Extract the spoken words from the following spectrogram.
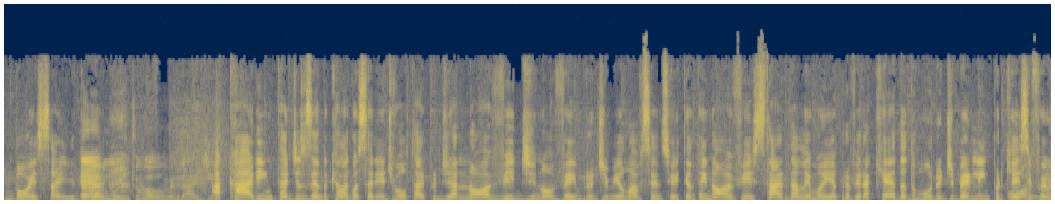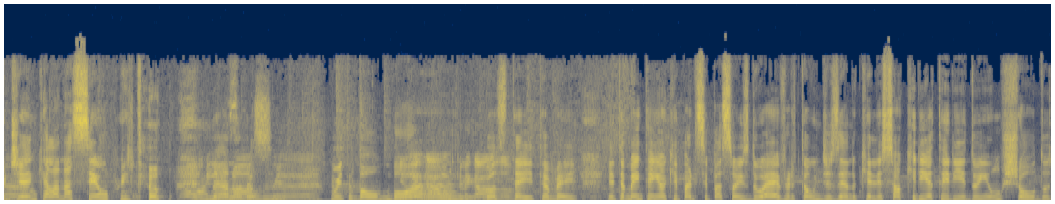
boa saída, É né? muito bom, verdade. A Karen tá dizendo que ela gostaria de voltar pro dia 9 de novembro de 1989 e estar na Alemanha para ver a queda do Muro de Berlim, porque esse foi o Olha! dia em que ela nasceu. Então, né, ela não. Muito bom, boa. legal, que legal. Gostei também. E também tenho aqui participações do Everton dizendo que ele só queria ter ido em um show do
